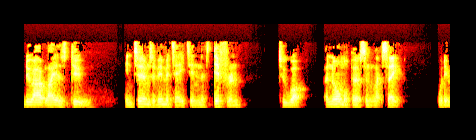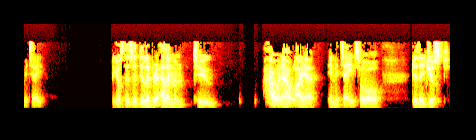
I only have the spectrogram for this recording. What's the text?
do outliers do in terms of imitating that's different to what a normal person, let's say, would imitate? Because there's a deliberate element to how an outlier imitates, or do they just,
